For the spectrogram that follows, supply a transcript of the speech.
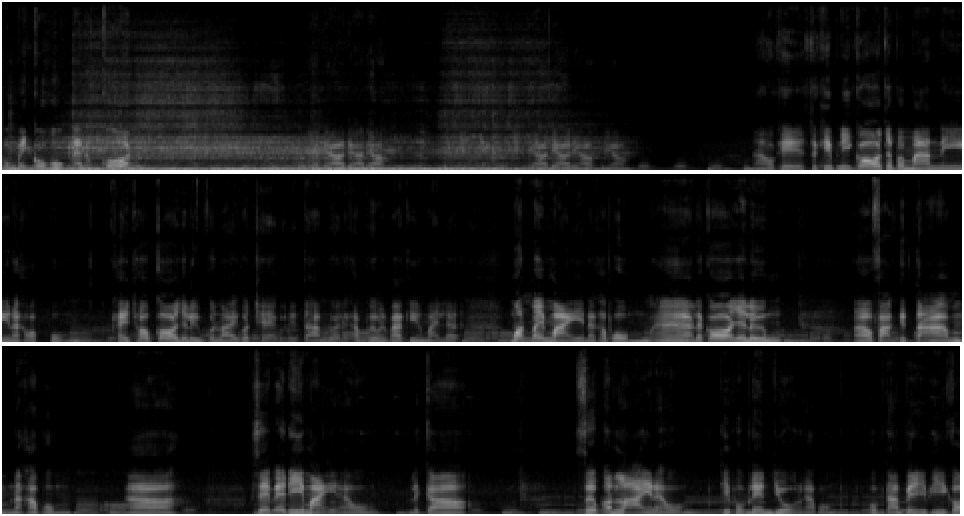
ผมไม่โกหกนะทุกคน เดี๋ยวเดี๋ยวเดี๋ยวเดี๋ยว เดี๋ยวเดี๋ยวเดี๋ยวอ่าโอเคสคริปต์นี้ก็จะประมาณนี้นะครับผมใครชอบก็อย่าลืมกดไลค์กดแชร์กดติดตามด้วยนะครับ เพื่อไม่พลาดคลิปใหม่และมอดใหม่ๆนะครับผมอ่าแล้วก็อย่าลืมอ่าฝากติดตามนะครับผมอ่าเซฟไอดีใหม่นะครับผมแล้วก็เซิร์ฟออนไลน์นะครับผมที่ผมเล่นอยู่นะครับผมผมทำเป็น EP ก็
